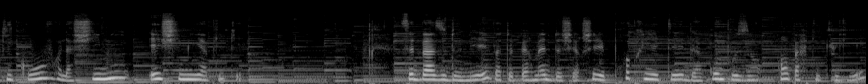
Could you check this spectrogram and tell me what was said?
qui couvre la chimie et chimie appliquée. Cette base de données va te permettre de chercher les propriétés d'un composant en particulier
